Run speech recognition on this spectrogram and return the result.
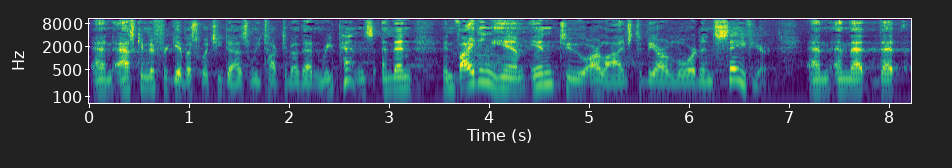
and ask Him to forgive us, which He does. We talked about that in repentance. And then inviting Him into our lives to be our Lord and Savior. And, and that, that,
